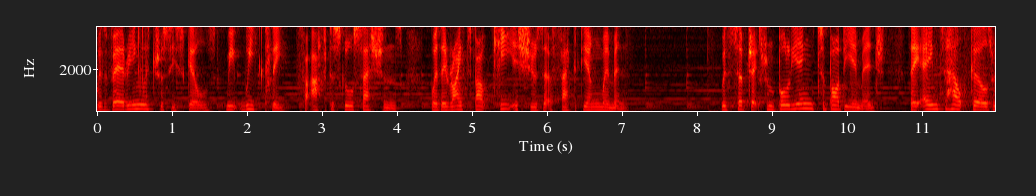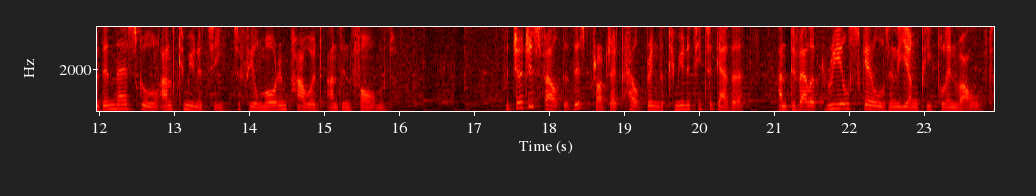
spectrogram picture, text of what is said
with varying literacy skills meet weekly for after school sessions where they write about key issues that affect young women. With subjects from bullying to body image, they aim to help girls within their school and community to feel more empowered and informed. The judges felt that this project helped bring the community together and developed real skills in the young people involved.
